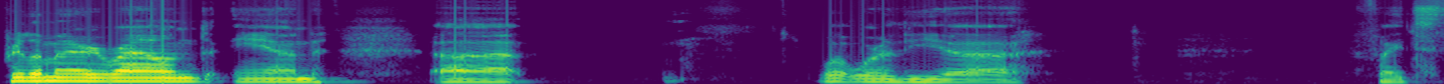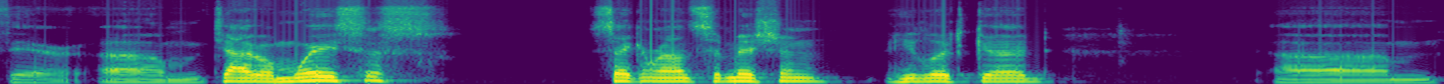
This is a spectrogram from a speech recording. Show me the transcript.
preliminary round, and uh, what were the uh, fights there. Um, Thiago Moises, second round submission. He looked good. Um,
